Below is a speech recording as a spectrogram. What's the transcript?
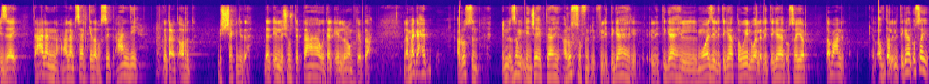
إزاي؟ تعال على مثال كده بسيط. عندي قطعة أرض بالشكل ده. ده ال شورت بتاعها وده ال لونج بتاعها. لما أجي أحب أرص ال- النظام الانشائي بتاعي أرصه في, في الاتجاه الاتجاه الموازي للاتجاه الطويل ولا الاتجاه القصير؟ طبعا ال- الأفضل الاتجاه القصير.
